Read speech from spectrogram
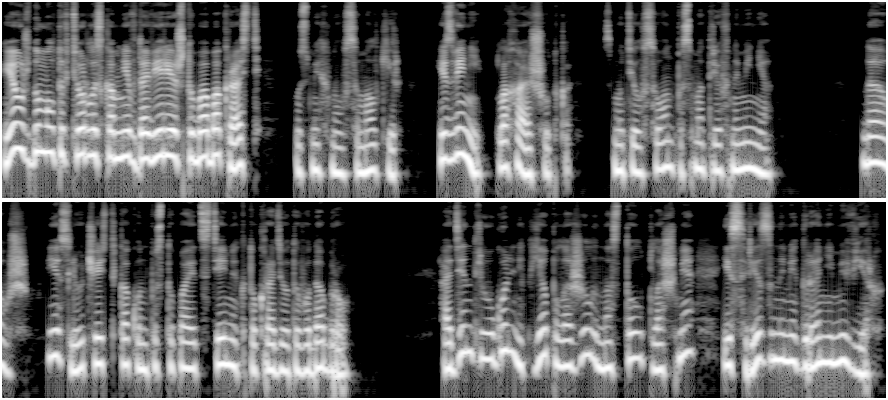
«Я уж думал, ты втерлась ко мне в доверие, чтобы обокрасть», — усмехнулся Малкир. «Извини, плохая шутка», — смутился он, посмотрев на меня. «Да уж, если учесть, как он поступает с теми, кто крадет его добро». Один треугольник я положила на стол плашмя и срезанными гранями вверх.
